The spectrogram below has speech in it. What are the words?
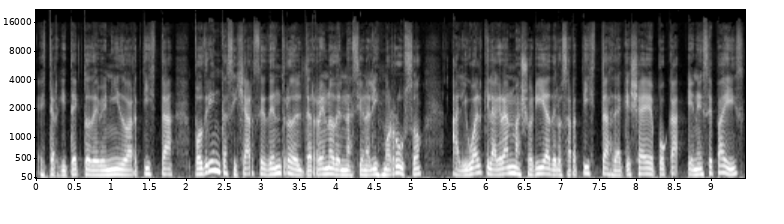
Este arquitecto devenido artista podría encasillarse dentro del terreno del nacionalismo ruso, al igual que la gran mayoría de los artistas de aquella época en ese país,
